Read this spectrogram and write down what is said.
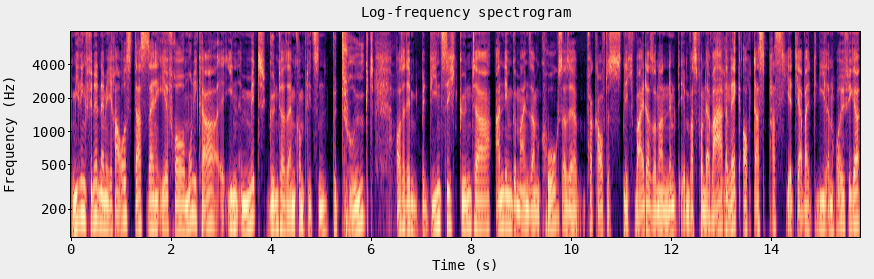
Mieling findet nämlich raus, dass seine Ehefrau Monika ihn mit Günther, seinem Komplizen, betrügt. Außerdem bedient sich Günther an dem gemeinsamen Koks, also er verkauft es nicht weiter, sondern nimmt eben was von der Ware weg. Auch das passiert ja bei Dealern häufiger.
